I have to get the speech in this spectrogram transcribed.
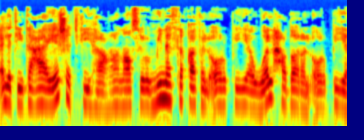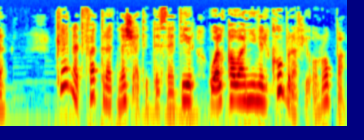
التي تعايشت فيها عناصر من الثقافة الأوروبية والحضارة الأوروبية كانت فترة نشأة الدساتير والقوانين الكبرى في أوروبا.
